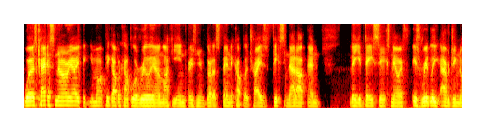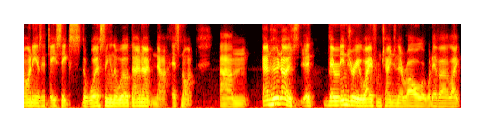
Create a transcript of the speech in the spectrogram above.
Worst case scenario, you, might pick up a couple of really unlucky injuries, and you've got to spend a couple of trades fixing that up. And they're your D6 now. If is Ridley averaging ninety as a D6 the worst thing in the world? Dano, no, it's not. Um, and who knows? It, they're an injury away from changing their role or whatever. Like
